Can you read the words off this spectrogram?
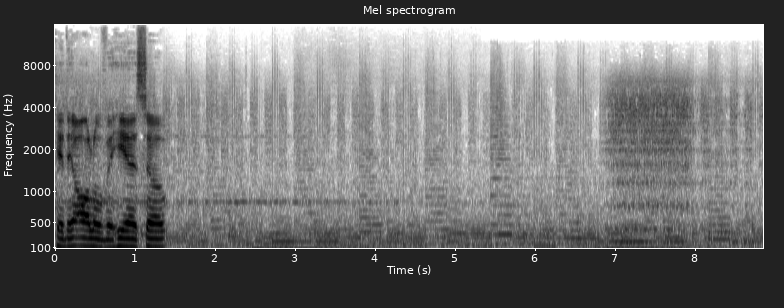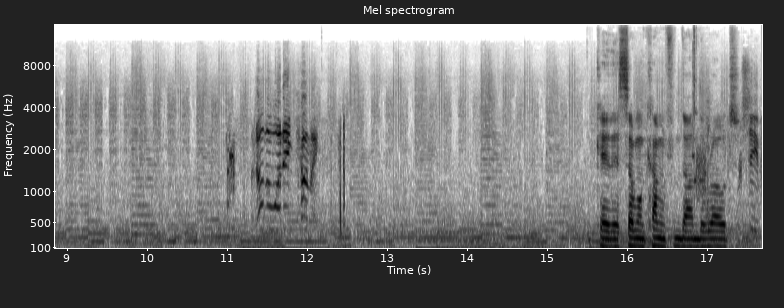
Okay, they're all over here, so Another one incoming. okay, there's someone coming from down the road. Receiving.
